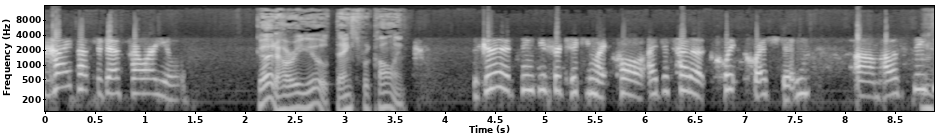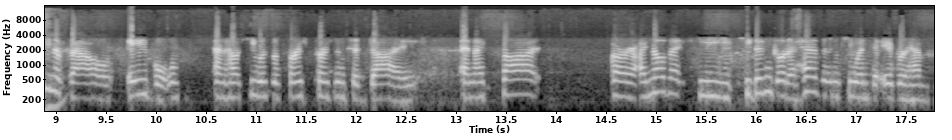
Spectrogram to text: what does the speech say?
Hi, Pastor Jeff. How are you? Good. How are you? Thanks for calling. Good. Thank you for taking my call. I just had a quick question. Um, I was thinking mm-hmm. about Abel and how he was the first person to die, and I thought, or I know that he he didn't go to heaven; he went to Abraham's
